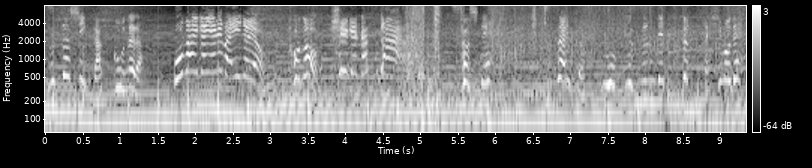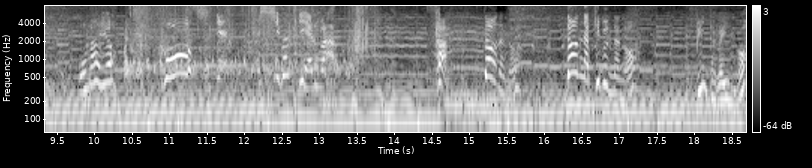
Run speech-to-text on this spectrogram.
恥ずかしい学校ならお前がやればいいのよこのヒゲナスが。そして引き裂いた服を結んで作った紐でお前をこうして縛ってやるわ。さあどうなの？どんな気分なの？ビンタがいいの？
